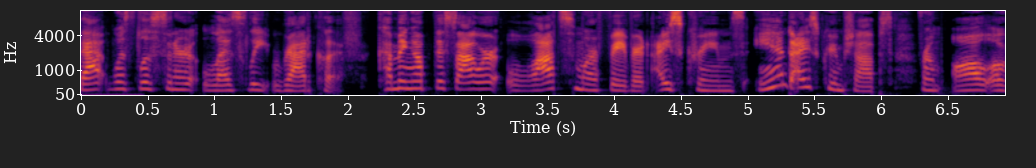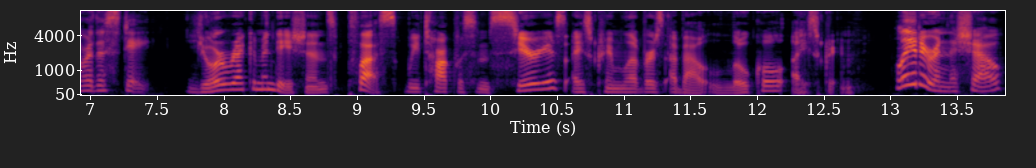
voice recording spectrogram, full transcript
That was listener Leslie Radcliffe. Coming up this hour, lots more favorite ice creams and ice cream shops from all over the state. Your recommendations, plus, we talk with some serious ice cream lovers about local ice cream. Later in the show,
